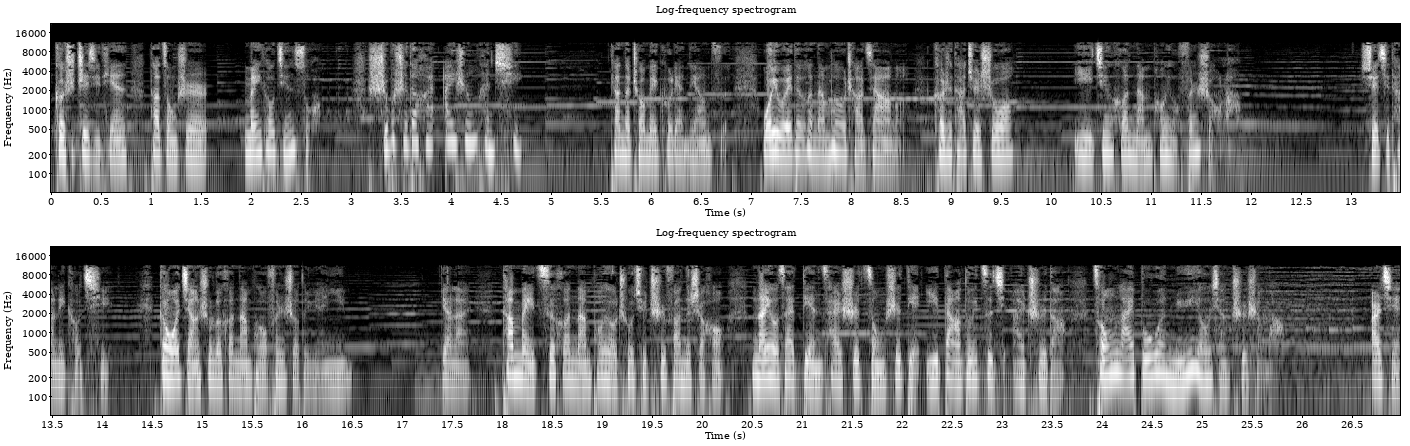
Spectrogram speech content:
可是这几天他总是眉头紧锁，时不时的还唉声叹气。看他愁眉苦脸的样子，我以为他和男朋友吵架了，可是他却说已经和男朋友分手了。薛琪叹了一口气，跟我讲述了和男朋友分手的原因。原来，她每次和男朋友出去吃饭的时候，男友在点菜时总是点一大堆自己爱吃的，从来不问女友想吃什么。而且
